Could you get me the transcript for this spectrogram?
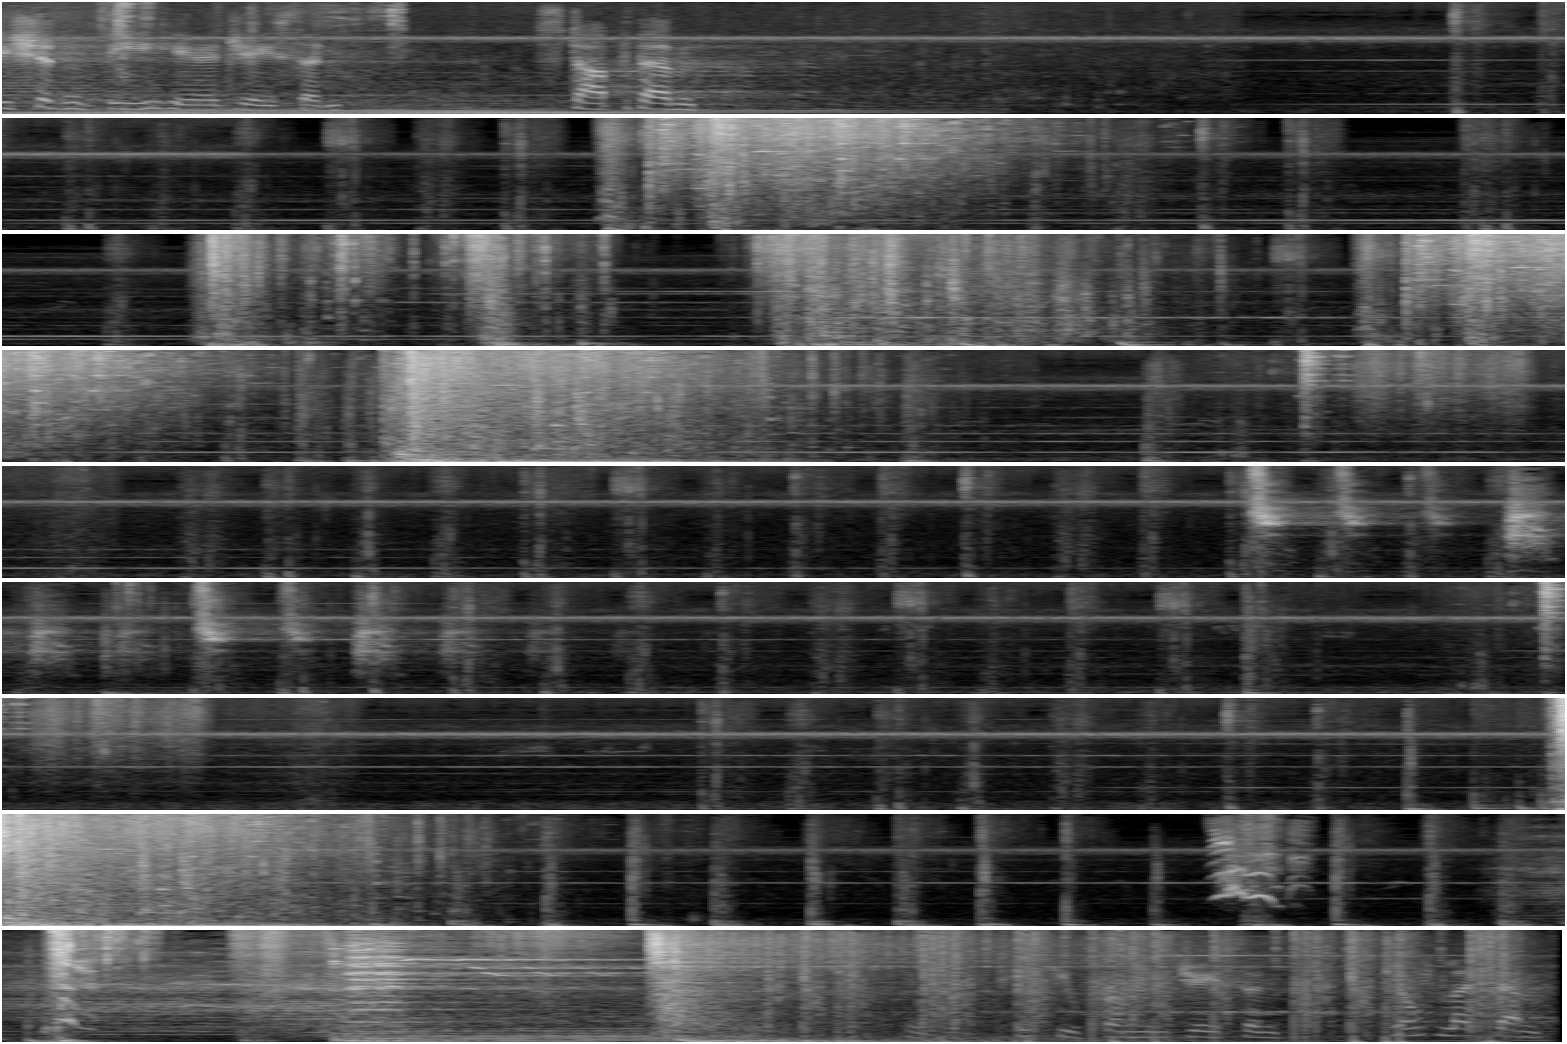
They shouldn't be here, Jason. Stop them. You from me, Jason. Don't let them.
